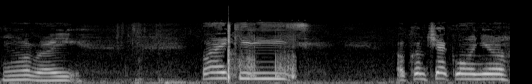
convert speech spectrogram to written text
All right. Bye, kitties. I'll come check on you.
